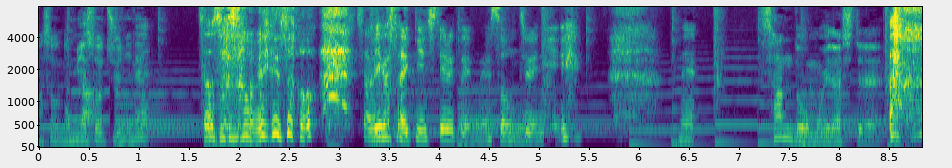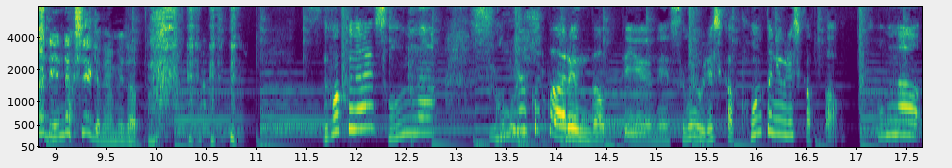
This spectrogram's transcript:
あ、そうね、瞑想中にね。そうそうそう、瞑想、シャビが最近してるという瞑想中に、ね、3度思い出して、これ連絡しなきゃダメだった。すごくない？そんな、そんなことあるんだっていうね、すごい嬉しかった。本当に嬉しかった。そんな、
